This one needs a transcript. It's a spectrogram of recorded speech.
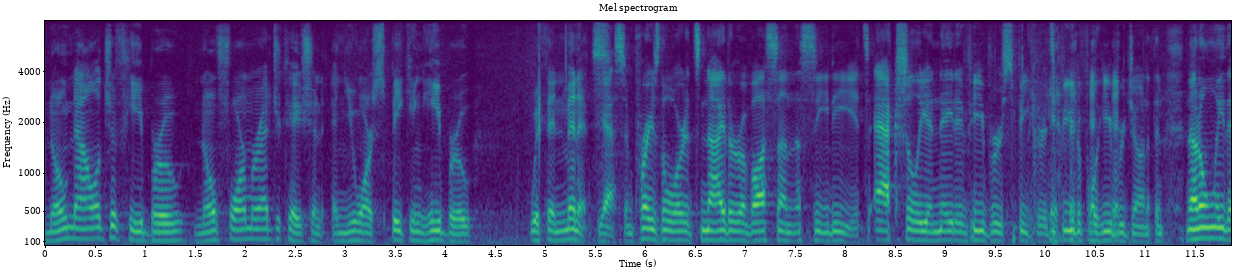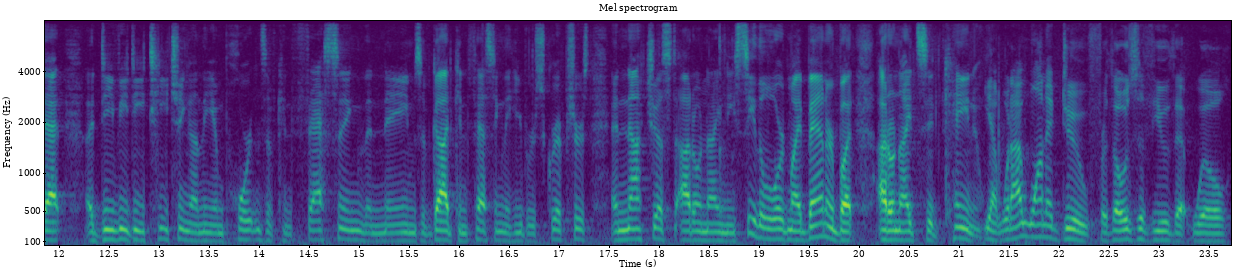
No knowledge of Hebrew, no former education, and you are speaking Hebrew within minutes. Yes, and praise the Lord, it's neither of us on the CD. It's actually a native Hebrew speaker. It's beautiful Hebrew, Jonathan. Not only that, a DVD teaching on the importance of confessing the names of God, confessing the Hebrew scriptures, and not just Adonai Nissi, the Lord my banner, but Adonai Tzidkenu. Yeah, what I want to do for those of you that will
